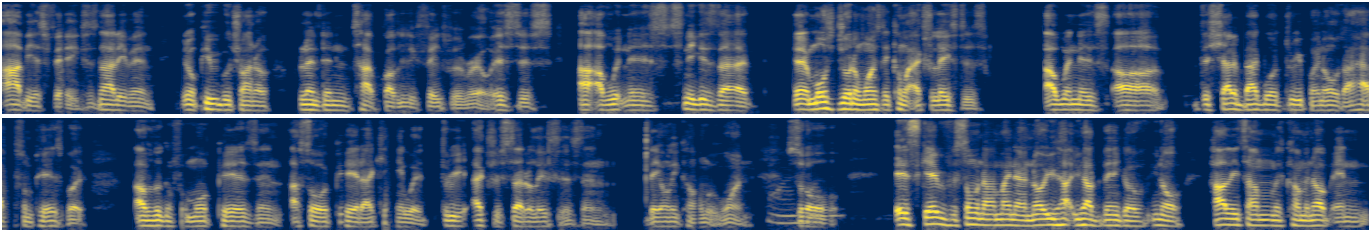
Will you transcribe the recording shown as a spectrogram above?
obvious fakes. It's not even you know people trying to blend in top quality fakes with real. It's just I, have witnessed sneakers that yeah, most Jordan ones they come with extra laces. I witnessed uh the shattered backboard 3.0s. I have some pairs, but I was looking for more pairs, and I saw a pair that came with three extra set of laces, and they only come with one. Mm-hmm. So it's scary for someone that might not know. You have you have to think of you know holiday time is coming up, and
